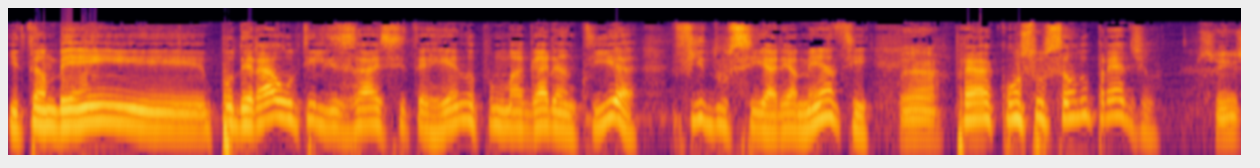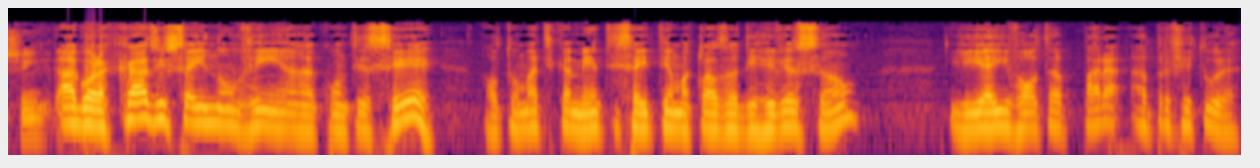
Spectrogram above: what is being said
e também poderá utilizar esse terreno para uma garantia fiduciariamente é. para a construção do prédio. Sim, sim. Agora, caso isso aí não venha a acontecer, automaticamente isso aí tem uma cláusula de reversão e aí volta para a prefeitura.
